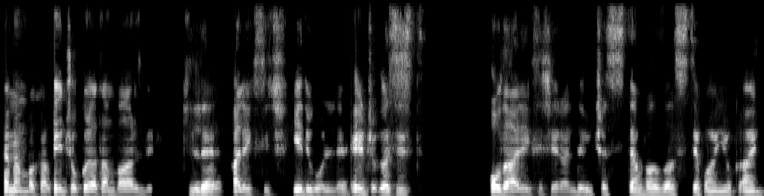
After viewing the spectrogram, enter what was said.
Hemen bakalım. En çok gol atan bariz bir şekilde Alexic 7 golle. En çok asist o da Alexic herhalde. 3 asistten fazla asist yapan yok. Aynı.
